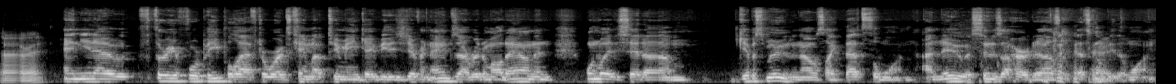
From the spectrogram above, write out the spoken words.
All right. And you know, three or four people afterwards came up to me and gave me these different names. I wrote them all down, and one lady said, um, "Give us Moon," and I was like, "That's the one." I knew as soon as I heard it, I was like, "That's going to be the one."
